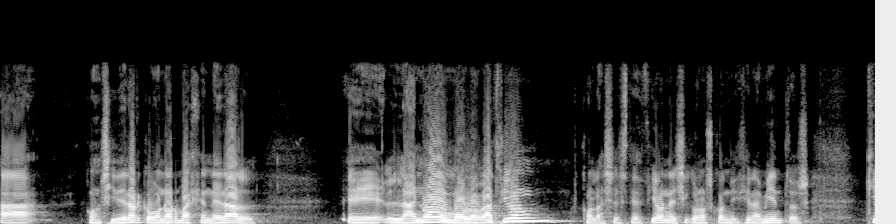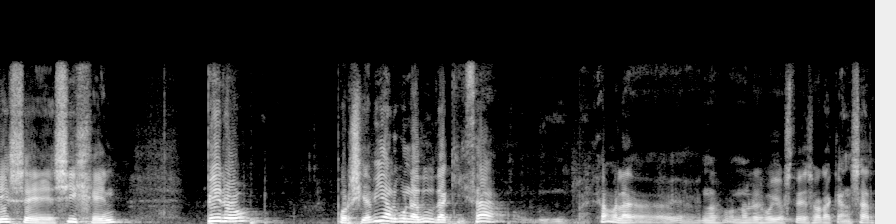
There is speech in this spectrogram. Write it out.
a considerar como norma general la no homologación, con las excepciones y con los condicionamientos que se exigen, pero por si había alguna duda, quizá, no, les voy a ustedes ahora a cansar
